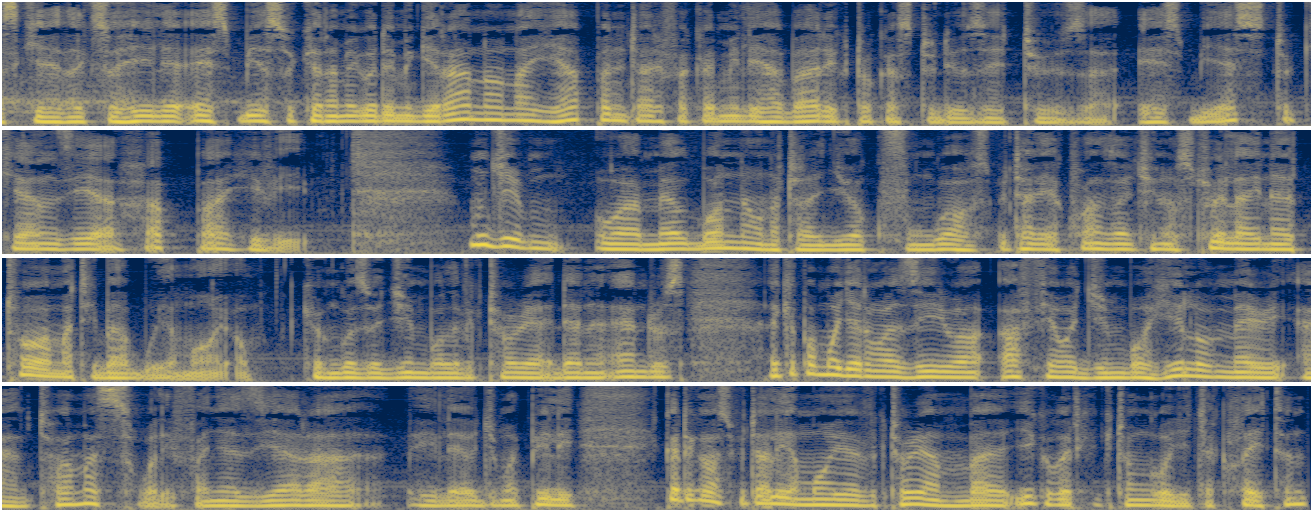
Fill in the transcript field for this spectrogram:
Wasikia idhaa Kiswahili ya SBS ukiwa na migode migerano, na hii hapa ni taarifa kamili ya habari kutoka studio zetu za SBS, tukianzia hapa hivi. Mji wa Melbourne unatarajiwa kufungua hospitali ya kwanza nchini Australia inayotoa matibabu ya moyo. Kiongozi wa jimbo la Victoria Daniel Andrews akiwa pamoja na waziri wa afya wa jimbo hilo Mary Ann Thomas walifanya ziara hii leo Jumapili katika hospitali ya moyo ya Victoria ambayo iko katika kitongoji cha Clayton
